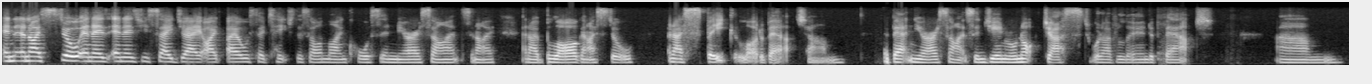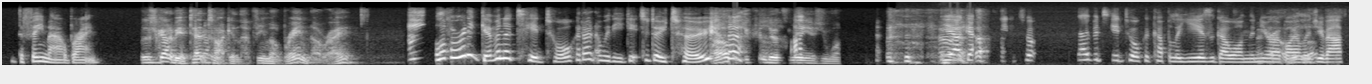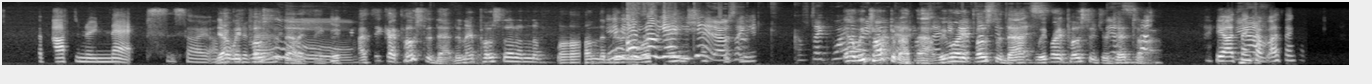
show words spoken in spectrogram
And and I still and as and as you say, Jay, I, I also teach this online course in neuroscience, and I and I blog, and I still and I speak a lot about um, about neuroscience in general, not just what I've learned about um, the female brain. There's got to be a TED talk in that female brain, though, right? Uh, well, I've already given a TED talk. I don't know whether you get to do two. Oh, you can do as many as you want. yeah, I gave a TED talk a TED talk a couple of years ago on the uh, oh, neurobiology of, after, of afternoon naps. So I'm yeah, we posted a, that. I think. I think I posted that. Didn't I post that on the on the? Yeah. Oh no, yeah, you did. I was like, I was like, why? Yeah, we talked about that. We've already posted that. We've already posted your yes. TED talk. Yeah, I think yeah. I've, I think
